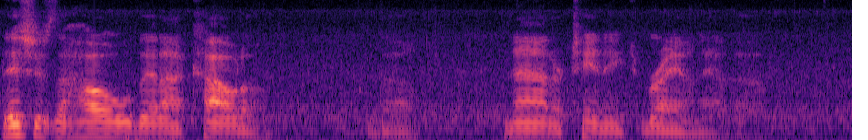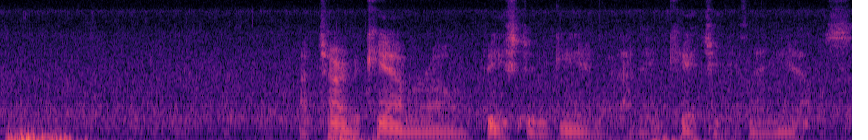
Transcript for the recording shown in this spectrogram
This is the hole that I caught a, the 9 or 10 inch brown out of. I turned the camera on and fished it again, but I didn't catch anything else.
